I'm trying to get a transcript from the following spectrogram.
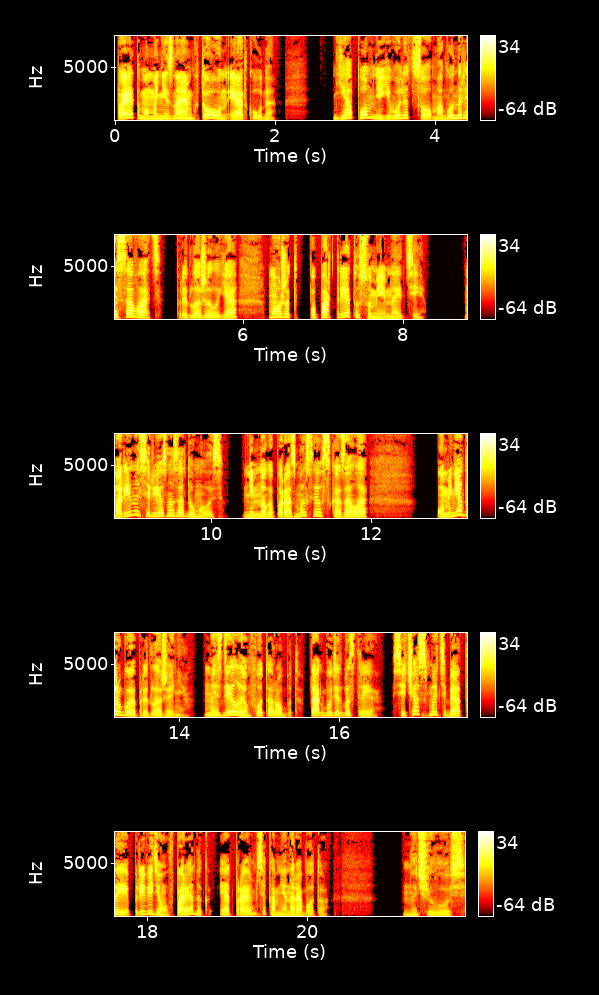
поэтому мы не знаем, кто он и откуда. Я помню его лицо, могу нарисовать. Предложила я. «Может, по портрету сумеем найти?» Марина серьезно задумалась. Немного поразмыслив, сказала, «У меня другое предложение. Мы сделаем фоторобот. Так будет быстрее. Сейчас мы тебя, ты, приведем в порядок и отправимся ко мне на работу». Началось.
